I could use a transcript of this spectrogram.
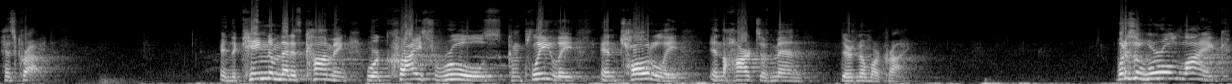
has cried. In the kingdom that is coming, where Christ rules completely and totally in the hearts of men, there's no more crying. What is a world like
